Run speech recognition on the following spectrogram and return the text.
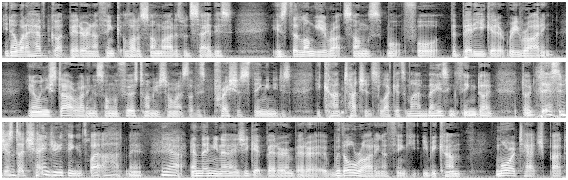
You know what I have got better, and I think a lot of songwriters would say this, is the longer you write songs, more for the better you get at rewriting. You know, when you start writing a song, the first time you songwrite, it's like this precious thing, and you just you can't touch it. It's like it's my amazing thing. Don't don't dare suggest I change anything. It's my art, man. Yeah. And then you know, as you get better and better with all writing, I think you become more attached, but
